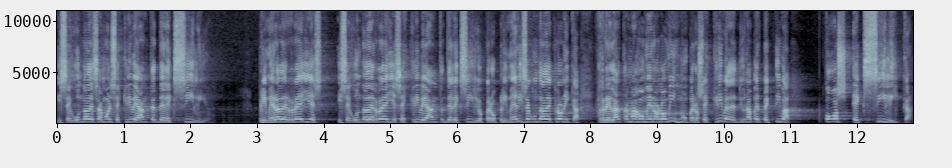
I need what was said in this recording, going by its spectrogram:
y segunda de Samuel se escribe antes del exilio. Primera de Reyes y segunda de Reyes se escribe antes del exilio, pero primera y segunda de Crónica relata más o menos lo mismo, pero se escribe desde una perspectiva post-exílica.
